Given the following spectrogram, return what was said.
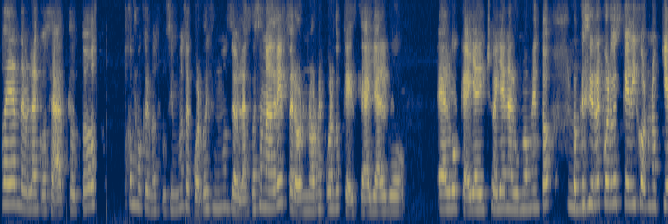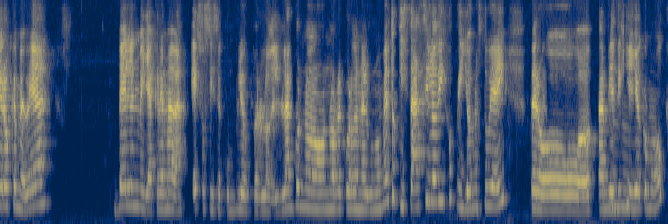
vayan de blanco, o sea, to- todos como que nos pusimos de acuerdo y fuimos de blanco esa madre, pero no recuerdo que se haya algo, algo que haya dicho ella en algún momento. Lo que sí recuerdo es que dijo, no quiero que me vean, vélenme ya cremada. Eso sí se cumplió, pero lo del blanco no, no recuerdo en algún momento. Quizás sí lo dijo, y yo no estuve ahí, pero también dije yo como, ok,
